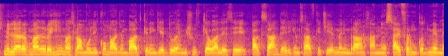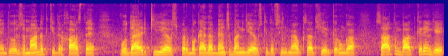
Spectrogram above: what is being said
बसमीम अल्लाम आज हम बात करेंगे दो एम इशूज़ के हवाले से। पाकिस्तान तहरीक इंसाफ के चेयरमैन इमरान खान ने साइफ़र मुकदमे में जो ज़मानत की दरख्वास्त है, वो दायर की है। उस पर बाकायदा बेंच बन गया है। उसकी तफसील मैं आपके साथ शेयर करूँगा। साथ हम बात करेंगे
